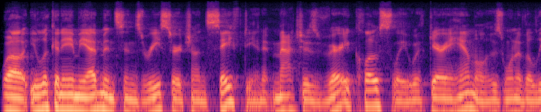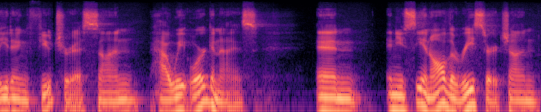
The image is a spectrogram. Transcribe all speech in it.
Well, you look at Amy Edmondson's research on safety, and it matches very closely with Gary Hamel, who's one of the leading futurists on how we organize. And and you see in all the research on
